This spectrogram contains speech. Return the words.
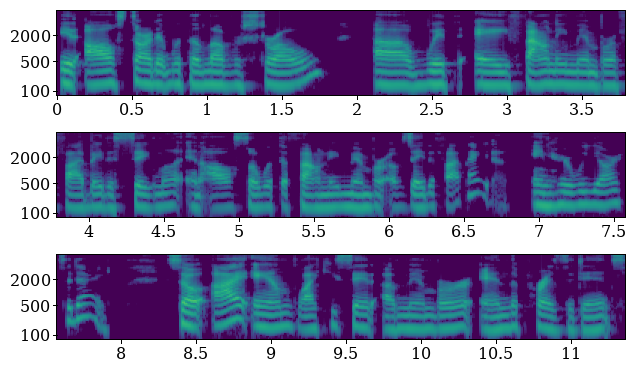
It all started with the Lover Stroll. Uh, with a founding member of Phi Beta Sigma and also with the founding member of Zeta Phi Beta. And here we are today. So I am, like you said, a member and the president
